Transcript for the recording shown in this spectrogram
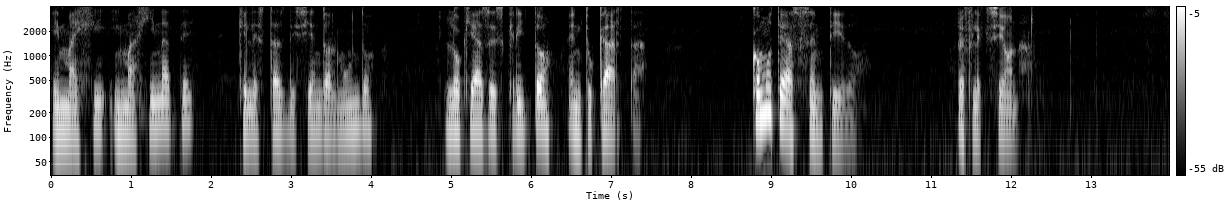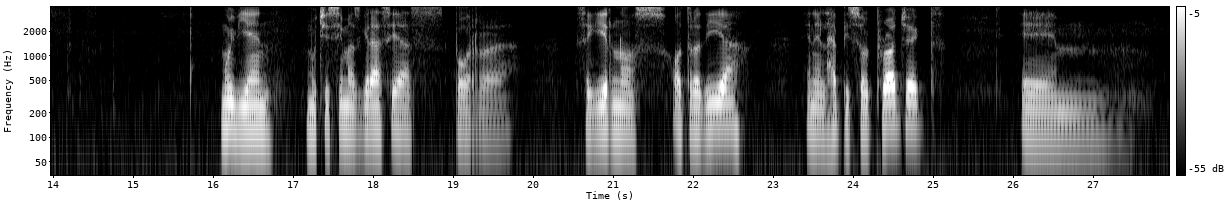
imagínate le estás diciendo al mundo lo que has escrito en tu carta. ¿Cómo te has sentido? Reflexiona. Muy bien, muchísimas gracias por uh, seguirnos otro día en el Happy Soul Project. Em,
